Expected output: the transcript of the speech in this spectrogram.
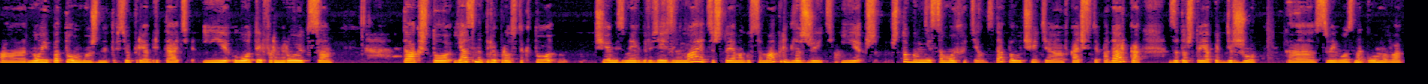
а, но и потом можно это все приобретать. И лоты формируются так, что я смотрю просто, кто чем из моих друзей занимается, что я могу сама предложить, и что бы мне самой хотелось да, получить э, в качестве подарка за то, что я поддержу э, своего знакомого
